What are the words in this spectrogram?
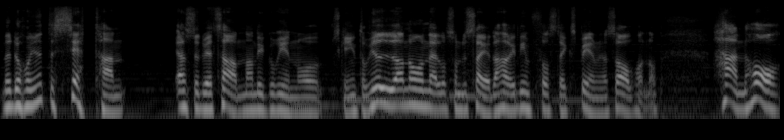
Men du har ju inte sett han, alltså du vet såhär när ni går in och ska intervjua någon eller som du säger, det här är din första experience av honom. Han har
